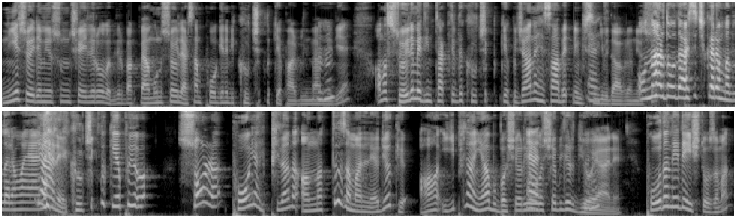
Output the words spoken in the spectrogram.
Niye söylemiyorsun şeyleri olabilir. Bak ben bunu söylersem Poe gene bir kılçıklık yapar bilmem Hı hı. ne diye. Ama söylemediğin takdirde kılçıklık yapacağını hesap etmemişsin Evet. gibi davranıyorsun. Onlar da o dersi çıkaramadılar ama yani. Yani kılçıklık yapıyor. Sonra Poe'ya planı anlattığı zaman Leia diyor ki aa iyi plan ya bu başarıya Evet. ulaşabilir diyor Hı hı. yani. Poe'da ne değişti o zaman?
